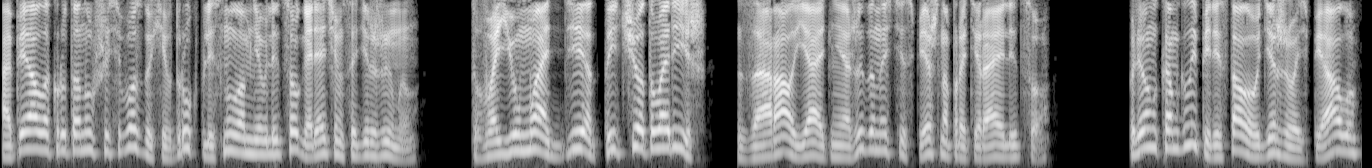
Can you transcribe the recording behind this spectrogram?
а пиала, крутанувшись в воздухе, вдруг плеснула мне в лицо горячим содержимым. «Твою мать, дед, ты чё творишь?» Заорал я от неожиданности, спешно протирая лицо. Пленка мглы перестала удерживать пиалу,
